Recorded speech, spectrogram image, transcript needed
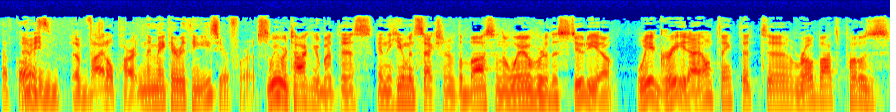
Of course. I mean, a vital part, and they make everything easier for us. We were talking about this in the human section of the bus on the way over to the studio. We agreed. I don't think that uh, robots pose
